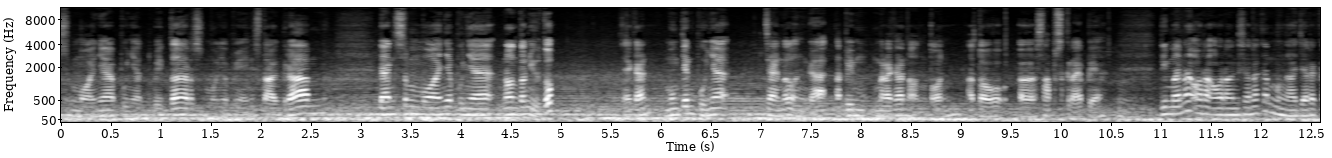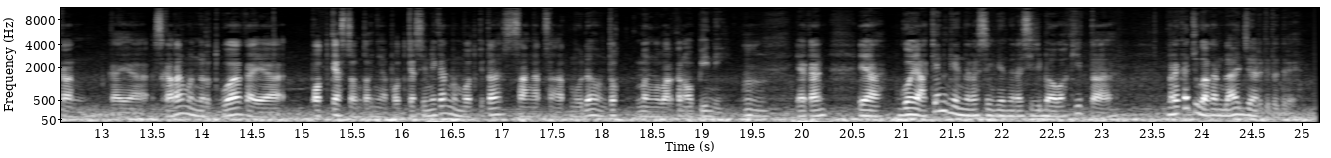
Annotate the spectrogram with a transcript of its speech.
semuanya punya Twitter, semuanya punya Instagram, dan semuanya punya nonton YouTube, ya kan? Mungkin punya channel enggak, tapi mereka nonton atau eh, subscribe ya. Di mana orang-orang di sana kan mengajarkan kayak sekarang menurut gua kayak podcast contohnya podcast ini kan membuat kita sangat-sangat mudah untuk mengeluarkan opini Hmm. ya kan ya gue yakin generasi-generasi di bawah kita mereka juga akan belajar gitu deh Hmm.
